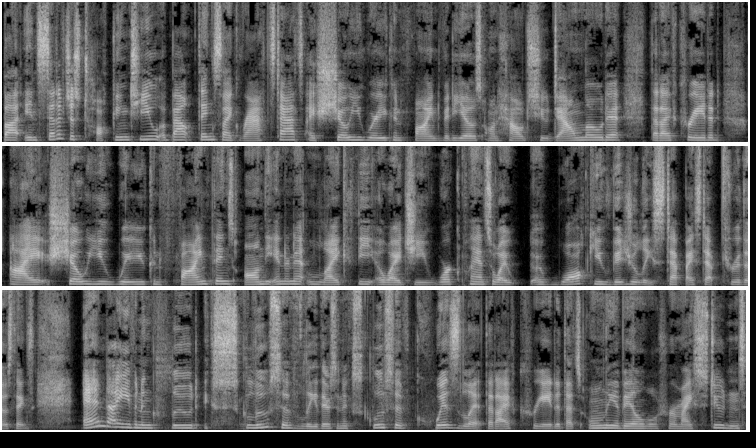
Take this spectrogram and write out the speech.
But instead of just talking to you about things like rat stats, I show you where you can find videos on how to download it that I've created. I show you where you can find things on the internet like the OIG work plan. So I, I walk you visually step by step through those things. And I even include exclusively, there's an exclusive Quizlet that I've created that's only available for my students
